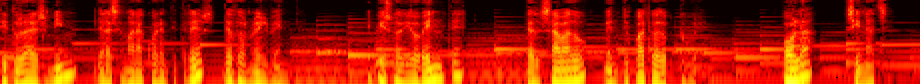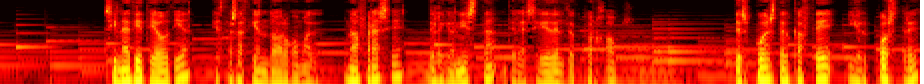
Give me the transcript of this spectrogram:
titulares MIM de la semana 43 de 2020, episodio 20 del sábado 24 de octubre. Hola, sin H. Si nadie te odia, estás haciendo algo mal. Una frase del guionista de la serie del Dr. House. Después del café y el postre,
